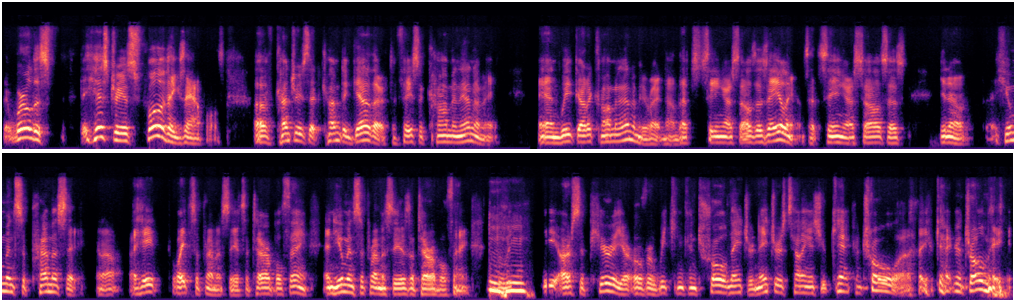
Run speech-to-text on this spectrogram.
the world is the history is full of examples of countries that come together to face a common enemy. And we've got a common enemy right now. That's seeing ourselves as aliens. That's seeing ourselves as, you know, human supremacy. You know, I hate white supremacy. It's a terrible thing. And human supremacy is a terrible thing. Mm-hmm. We are superior over, we can control nature. Nature is telling us, you can't control, uh, you can't control me.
